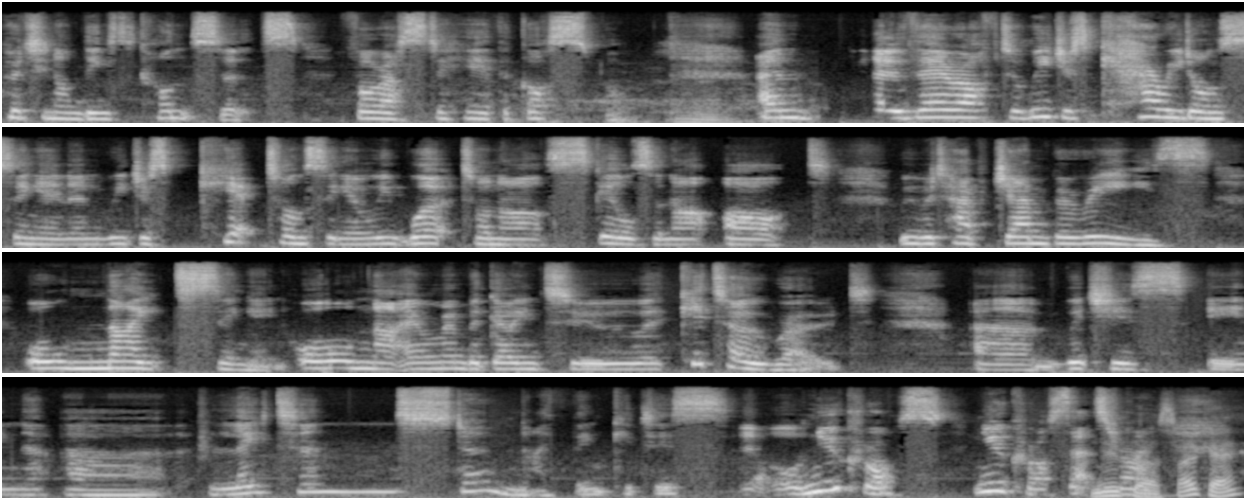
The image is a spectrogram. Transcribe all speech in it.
putting on these concerts for us to hear the gospel. And you know, thereafter, we just carried on singing and we just kept on singing. We worked on our skills and our art. We would have jamborees all night singing, all night. I remember going to Kitto Road, um, which is in uh, Leytonstone, I think it is, or New Cross. New Cross, that's New right Cross, okay.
